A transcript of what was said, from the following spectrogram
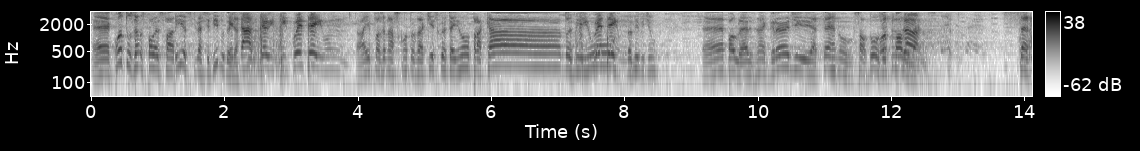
É, quantos anos Paulo Leles faria se estivesse vivo, Ele Dejaci? nasceu em 51. Aí fazendo as contas aqui, 51 pra cá, 2001, 51. 2021. É, Paulo Leles, né? Grande, eterno, saudoso Quantos Paulo anos? Leles. 70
